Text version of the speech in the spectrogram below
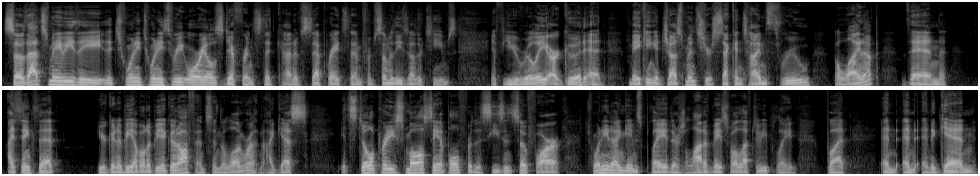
so that's maybe the, the 2023 Orioles difference that kind of separates them from some of these other teams. If you really are good at making adjustments your second time through the lineup, then I think that you're going to be able to be a good offense in the long run. I guess it's still a pretty small sample for the season so far. 29 games played. There's a lot of baseball left to be played, but and and and again,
